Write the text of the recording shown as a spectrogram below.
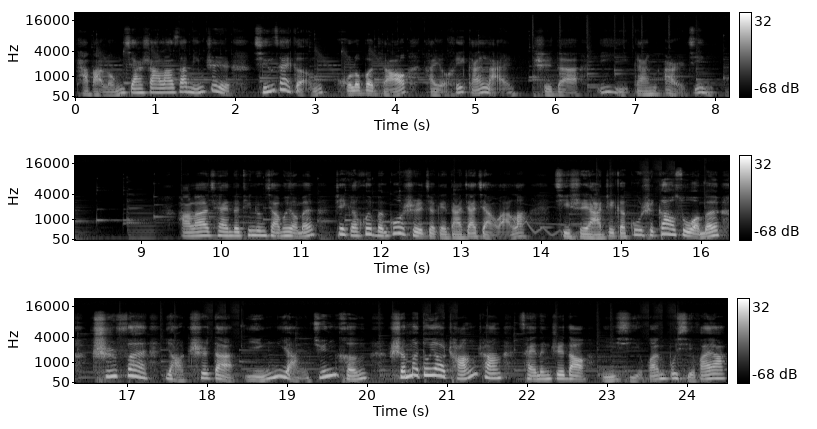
他把龙虾沙拉三明治、芹菜梗、胡萝卜条还有黑橄榄吃得一干二净。好了，亲爱的听众小朋友们，这个绘本故事就给大家讲完了。其实呀，这个故事告诉我们，吃饭要吃的营养均衡，什么都要尝尝，才能知道你喜欢不喜欢呀。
